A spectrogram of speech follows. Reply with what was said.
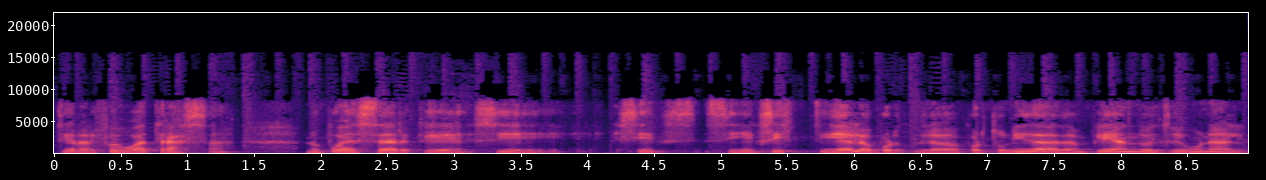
Tierra del Fuego atrasa. No puede ser que si, si, existía la, la oportunidad ampliando el tribunal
